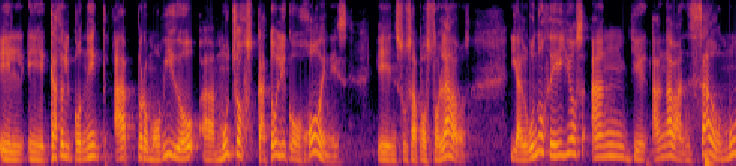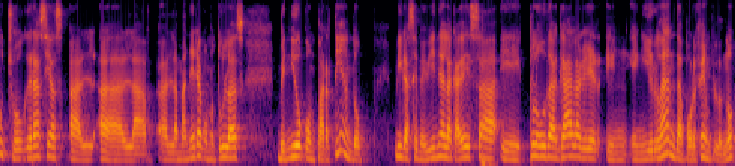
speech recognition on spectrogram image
el eh, Catholic Connect ha promovido a muchos católicos jóvenes en sus apostolados. Y algunos de ellos han, han avanzado mucho gracias a, la, a la manera como tú lo has venido compartiendo. Mira, se me viene a la cabeza eh, Clodagh Gallagher en, Irlanda, por ejemplo, ¿no?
